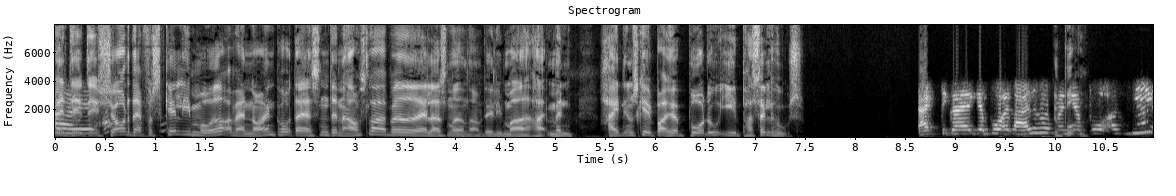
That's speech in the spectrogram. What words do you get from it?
men det, det er sjovt, at der er forskellige måder at være nøgen på. Der er sådan den afslappede, eller sådan noget. Nå, det er lige meget. Hej- Men Heidi, nu skal jeg bare høre, bor du i et parcelhus? Nej, det gør jeg ikke. Jeg bor i lejlighed, men bor- jeg bor lige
